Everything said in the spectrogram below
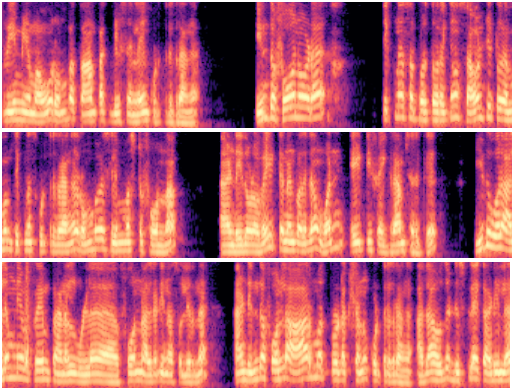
ப்ரீமியமாகவும் ரொம்ப காம்பேக்ட் டிசைன்லையும் கொடுத்துருக்குறாங்க. இந்த ஃபோனோட திக்னஸை பொறுத்த வரைக்கும் செவன்டி டூ எம்எம் திக்னஸ் கொடுத்துருக்காங்க ரொம்பவே ஸ்லிம்மஸ்ட் ஃபோன் தான். அண்ட் இதோட வெயிட் என்னன்னு பார்த்தீங்கன்னா ஒன் எயிட்டி ஃபைவ் கிராம்ஸ் இருக்கு. இது ஒரு அலுமினியம் ஃப்ரேம் பேனல் உள்ள ஃபோன் ஆல்ரெடி நான் சொல்லியிருந்தேன். அண்ட் இந்த ஃபோனில் ஆர்மர் ப்ரொடக்ஷனும் கொடுத்துருக்குறாங்க. அதாவது டிஸ்பிளேக்கு அடியில்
